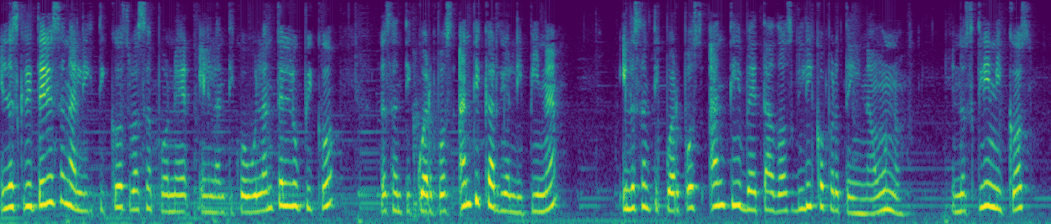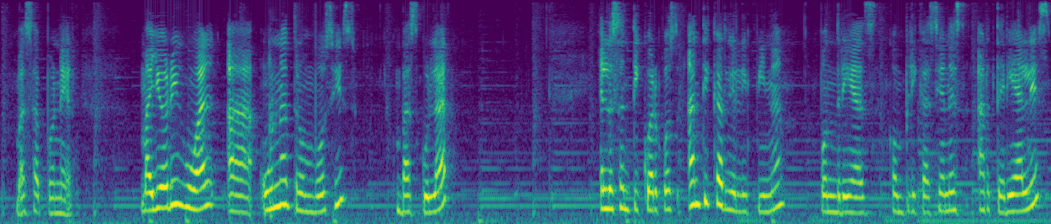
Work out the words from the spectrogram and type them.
En los criterios analíticos vas a poner el anticoagulante lúpico, los anticuerpos anticardiolipina, y los anticuerpos anti-beta 2 glicoproteína 1. En los clínicos vas a poner mayor o igual a una trombosis vascular. En los anticuerpos anticardiolipina pondrías complicaciones arteriales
